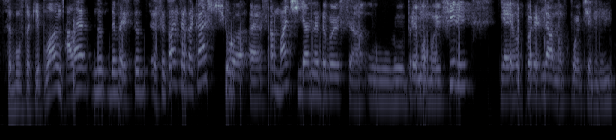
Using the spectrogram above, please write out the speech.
Це був такий план? Але ну дивись, тут ситуація така, що е, сам матч я не дивився у прямому ефірі. Я його переглянув потім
